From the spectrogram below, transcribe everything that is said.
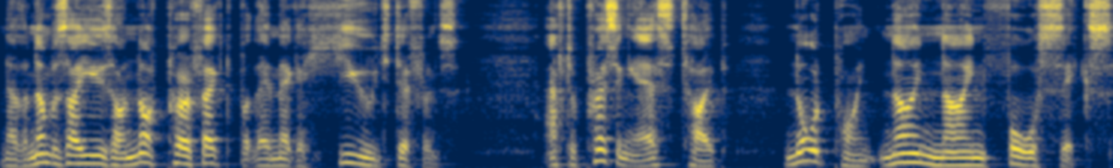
Now the numbers I use are not perfect, but they make a huge difference. After pressing S, type 0.9946.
